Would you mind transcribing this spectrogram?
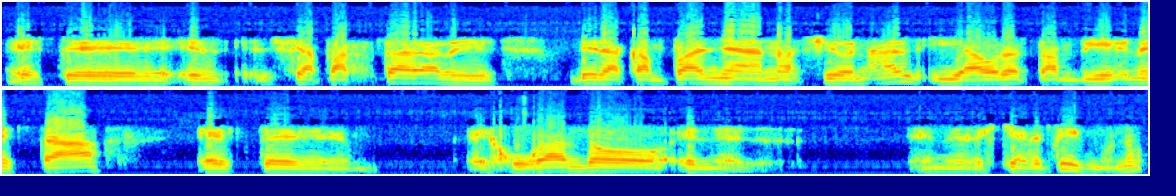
este se apartara de, de la campaña nacional y ahora también está este eh, jugando en el en el ¿no?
